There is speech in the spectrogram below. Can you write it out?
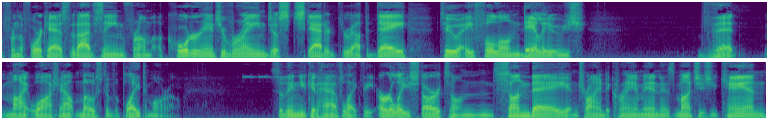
from the forecast that I've seen from a quarter inch of rain just scattered throughout the day to a full on deluge that might wash out most of the play tomorrow. So then you could have like the early starts on Sunday and trying to cram in as much as you can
